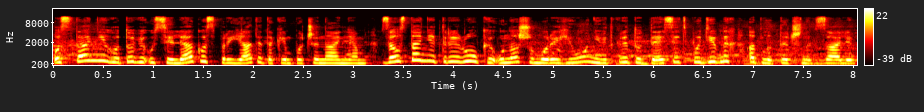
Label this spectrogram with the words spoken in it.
Останні готові усіляко сприяти таким починанням. За останні три роки у нашому регіоні відкрито 10 подібних атлетичних залів.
